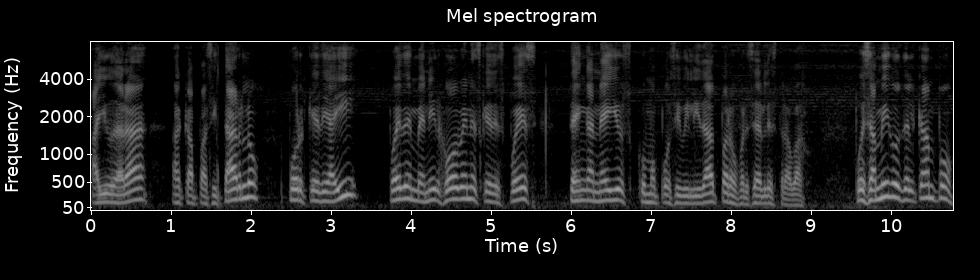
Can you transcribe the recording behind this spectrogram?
ayudará a capacitarlo, porque de ahí pueden venir jóvenes que después tengan ellos como posibilidad para ofrecerles trabajo. Pues amigos del campo,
